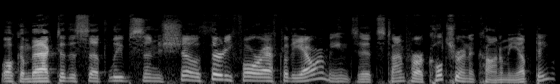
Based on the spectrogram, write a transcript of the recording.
Welcome back to the Seth Leibsohn Show. 34 after the hour means it's time for our culture and economy update.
